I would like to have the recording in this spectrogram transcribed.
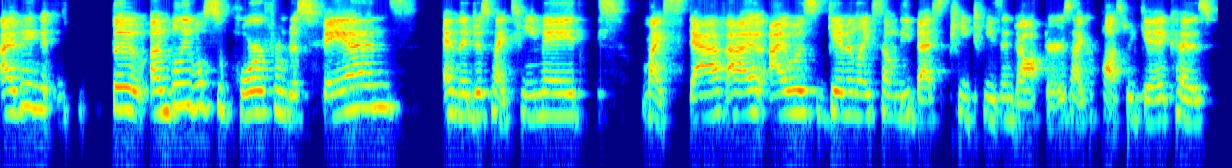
i think the unbelievable support from just fans and then just my teammates my staff i i was given like some of the best pts and doctors i could possibly get because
